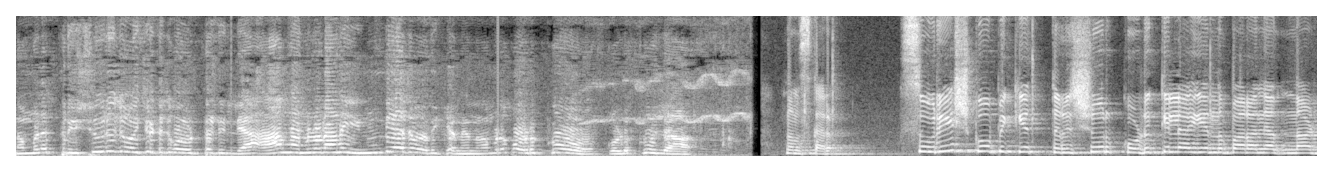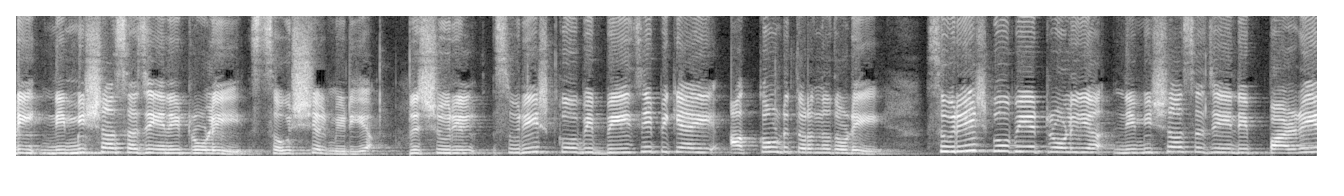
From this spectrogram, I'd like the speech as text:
നമ്മൾ തൃശ്ശൂർ ചോദിച്ചിട്ട് കൊടുത്തിട്ടില്ല. ആ നമ്മളോടാണ് ഇന്ത്യ ചോദിക്കുന്നത്. നമ്മൾ കൊടുക്കുവോ കൊടുക്കൂല. നമസ്കാരം. സുരേഷ് ഗോപിക്ക് തൃശൂർ കൊടുക്കില്ല എന്ന് പറഞ്ഞ നടി നിമിഷ സജയനെ ട്രോളി സോഷ്യൽ മീഡിയ. തൃശൂരിൽ സുരേഷ് ഗോപി ബി ജെ പിക്കായി അക്കൗണ്ട് തുറന്നതോടെ സുരേഷ് ഗോപിയെ ട്രോളിയ നിമിഷ സജയന്റെ പഴയ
